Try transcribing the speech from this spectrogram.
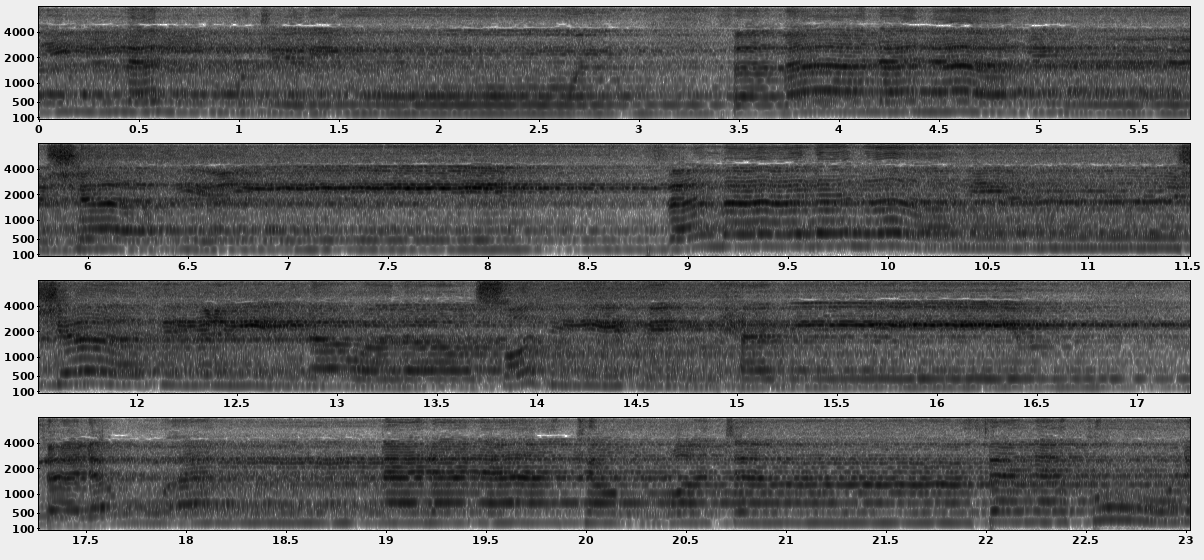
إلا المجرمون. فما لنا من شافعين صديق حميم فلو أن لنا كرة فنكون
